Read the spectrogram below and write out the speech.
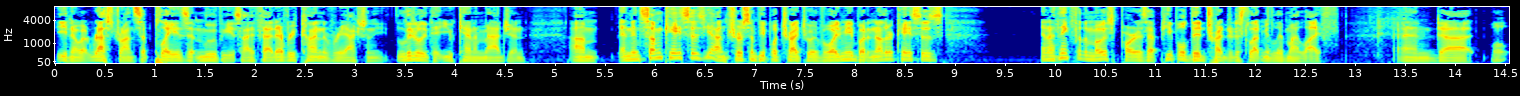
you know, at restaurants, at plays, at movies. I've had every kind of reaction, literally, that you can imagine. Um, and in some cases, yeah, I'm sure some people tried to avoid me, but in other cases, and I think for the most part, is that people did try to just let me live my life. And uh, well,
